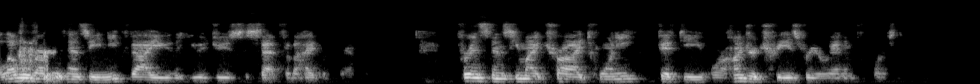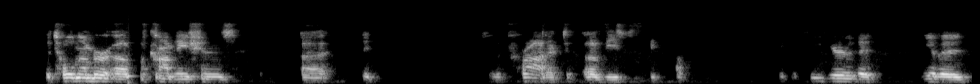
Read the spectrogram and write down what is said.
A level represents a unique value that you would use to set for the hyperparameter. For instance, you might try 20, 50, or 100 trees for your random forest. The total number of combinations, uh, the, so the product of these, you can see here that you have an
